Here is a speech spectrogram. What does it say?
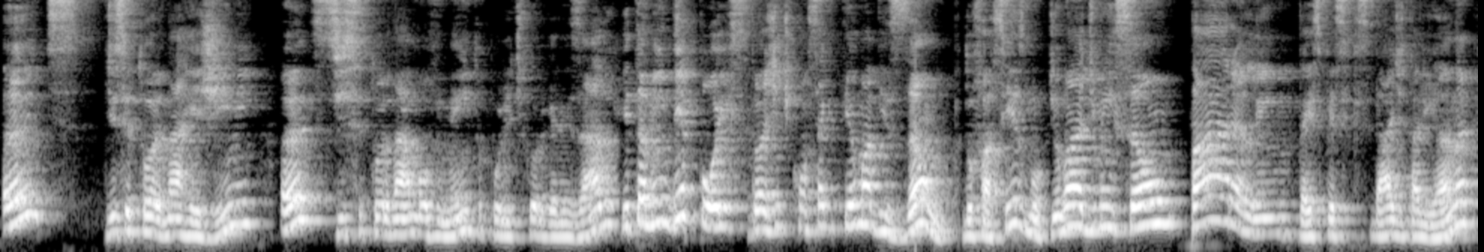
antes de se tornar regime antes de se tornar movimento político organizado e também depois. Então a gente consegue ter uma visão do fascismo de uma dimensão para além da especificidade italiana,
